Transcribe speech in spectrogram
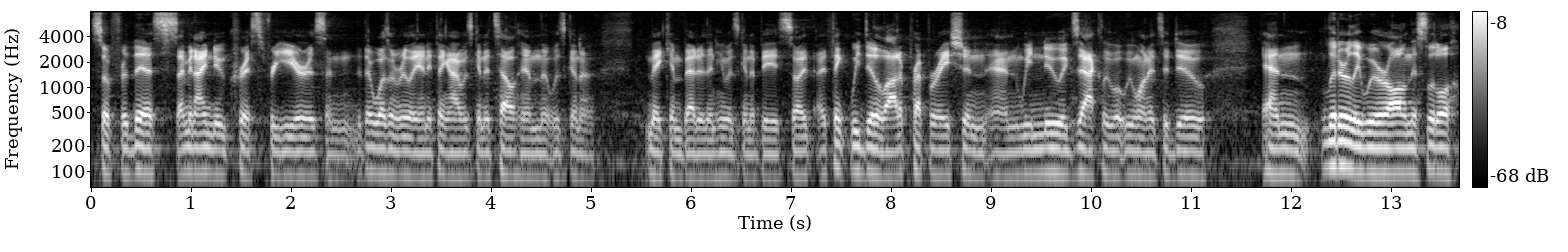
so for this, I mean, I knew Chris for years, and there wasn't really anything I was going to tell him that was going to make him better than he was going to be. So I, I think we did a lot of preparation, and we knew exactly what we wanted to do. And literally, we were all in this little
